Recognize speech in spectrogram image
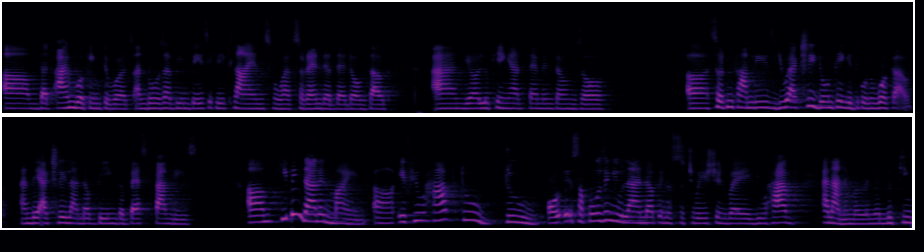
um, that I'm working towards, and those have been basically clients who have surrendered their dogs out, and you're looking at them in terms of uh, certain families you actually don't think it's going to work out and they actually land up being the best families um, keeping that in mind uh, if you have to do or supposing you land up in a situation where you have an animal and you're looking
